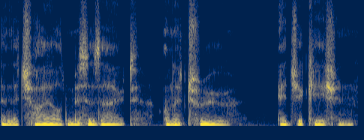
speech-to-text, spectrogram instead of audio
then the child misses out on a true education.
